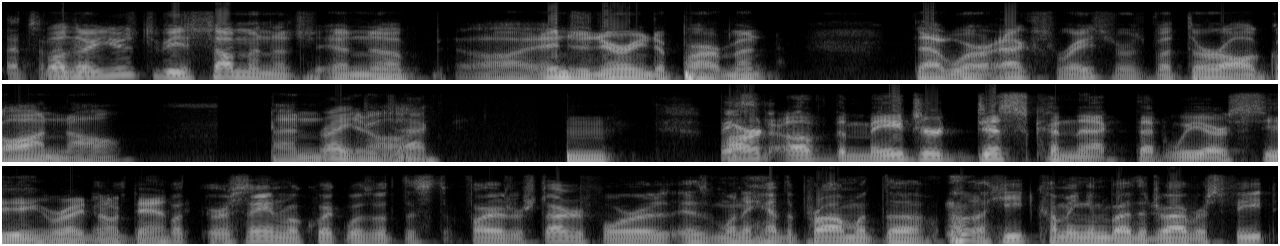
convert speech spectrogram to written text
That's well, I there used to be some in the, in the uh, engineering department that were ex racers, but they're all gone now. And Right, you know, exactly. Hmm. Part of the major disconnect that we are seeing right now, Dan. What they were saying real quick was what the st- fires were started for is, is when they had the problem with the, the heat coming in by the driver's feet.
